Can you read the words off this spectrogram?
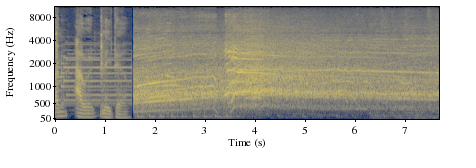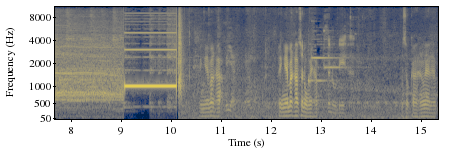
One hour later. ครับ เป็นไงบ้างครับ สนุกไหมครับ สนุกดีครับ ประสบการณ์ครั้งแรกนะครับ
